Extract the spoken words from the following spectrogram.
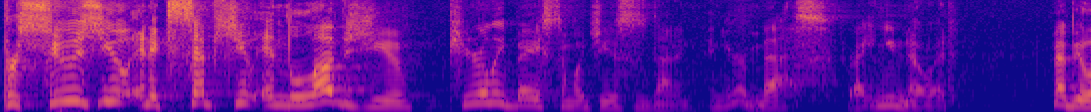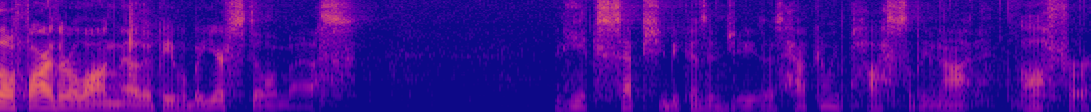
pursues you and accepts you and loves you purely based on what Jesus has done, and you're a mess, right? And you know it. Might be a little farther along than other people, but you're still a mess. And he accepts you because of Jesus. How can we possibly not offer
